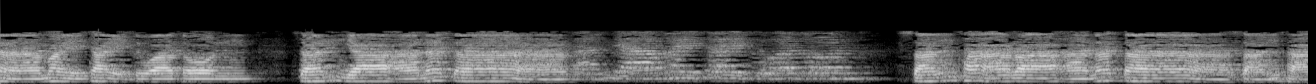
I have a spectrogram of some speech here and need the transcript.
นาไม่ใช่ตัวตน สัญญาอนัตตา สังขาราอนัตตา สังขา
